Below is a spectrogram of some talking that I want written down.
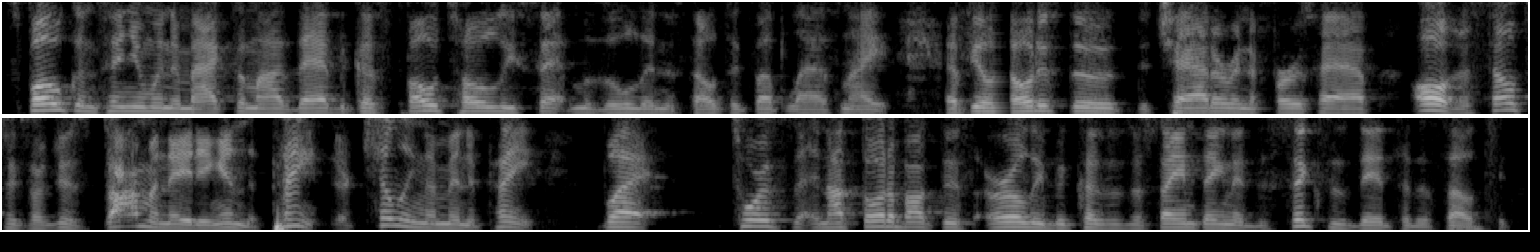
Spo continuing to maximize that because Spo totally set Mazzulla and the Celtics up last night. If you'll notice the the chatter in the first half, oh, the Celtics are just dominating in the paint. They're killing them in the paint. But towards the, and I thought about this early because it's the same thing that the Sixers did to the Celtics.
